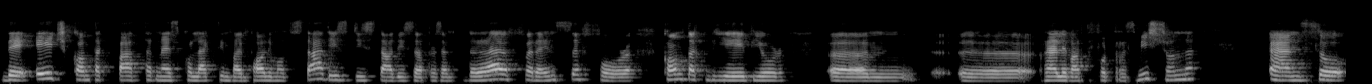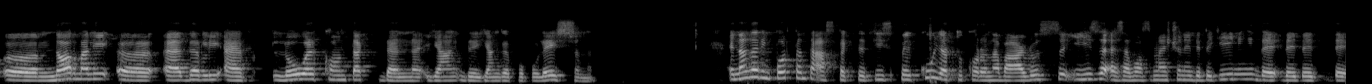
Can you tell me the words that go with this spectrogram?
the age contact pattern as collected by POLYMOD studies. These studies represent the reference for contact behavior um, uh, relevant for transmission. And so um, normally uh, elderly have lower contact than young, the younger population. Another important aspect that is peculiar to coronavirus is, as I was mentioning in the beginning, the, the, the, the,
